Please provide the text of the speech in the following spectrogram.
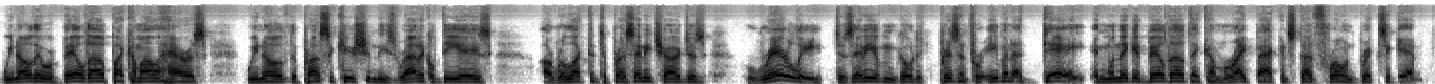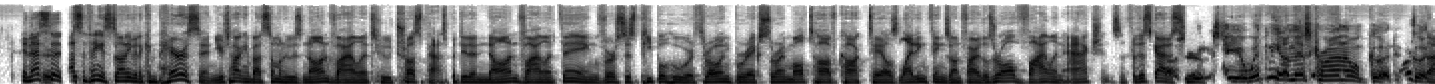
We know they were bailed out by Kamala Harris. We know the prosecution, these radical DAs, are reluctant to press any charges. Rarely does any of them go to prison for even a day. And when they get bailed out, they come right back and start throwing bricks again. And that's the that's the thing. It's not even a comparison. You're talking about someone who's nonviolent who trespassed, but did a nonviolent thing versus people who were throwing bricks, throwing Molotov cocktails, lighting things on fire. Those are all violent actions. And for this guy to oh, serve, so you're with me on this, Carano? Good, good.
